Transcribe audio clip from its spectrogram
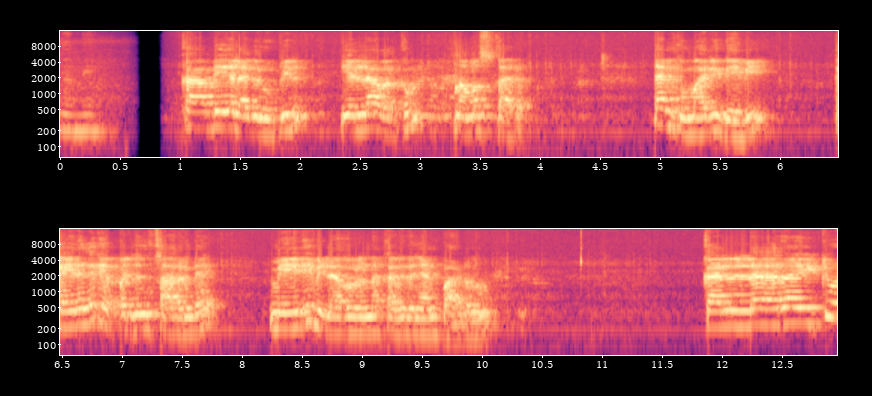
നന്ദി. കാവ്യകല ഗ്രൂപ്പിൽ എല്ലാവർക്കും നമസ്കാരം. ഞാൻ കുമാരി ദേവി കൈനകരി അപ്പഞ്ചൻ സാറിന്റെ മേരി വിലാപം എന്ന കവിത ഞാൻ പാടുന്നു. കല്ലറയ്ക്കുള്ളിൽ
